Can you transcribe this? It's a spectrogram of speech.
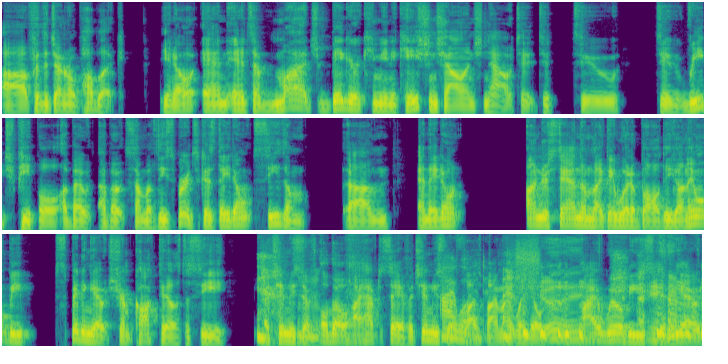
uh, for the general public you know and, and it's a much bigger communication challenge now to to to to reach people about about some of these birds because they don't see them um, and they don't understand them like they would a bald eagle and they won't be spitting out shrimp cocktails to see a chimney swift. Although I have to say, if a chimney swift flies by my window, I will be spitting out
